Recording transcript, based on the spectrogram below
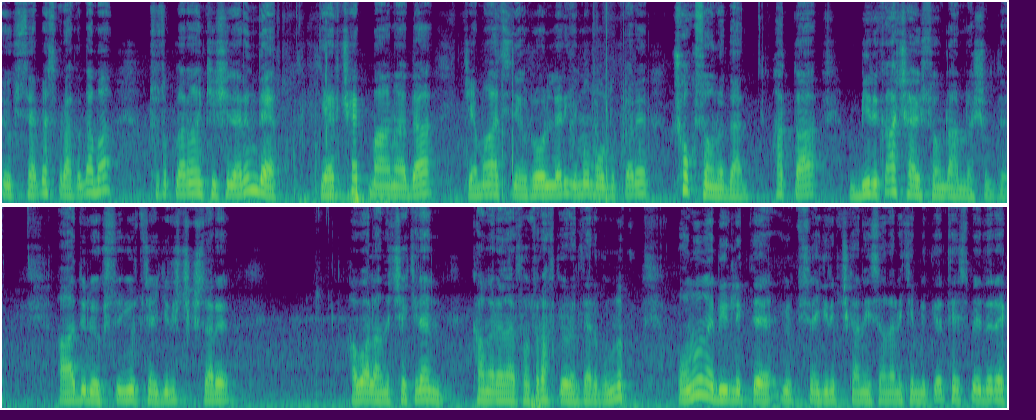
öksüz serbest bırakıldı ama tutuklanan kişilerin de gerçek manada cemaatin rolleri imam oldukları çok sonradan hatta birkaç ay sonra anlaşıldı. Adil Öksüz'ün yurt giriş çıkışları havaalanı çekilen kameralar, fotoğraf görüntüleri bulunup onunla birlikte yurt dışına girip çıkan insanların kimlikleri tespit edilerek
